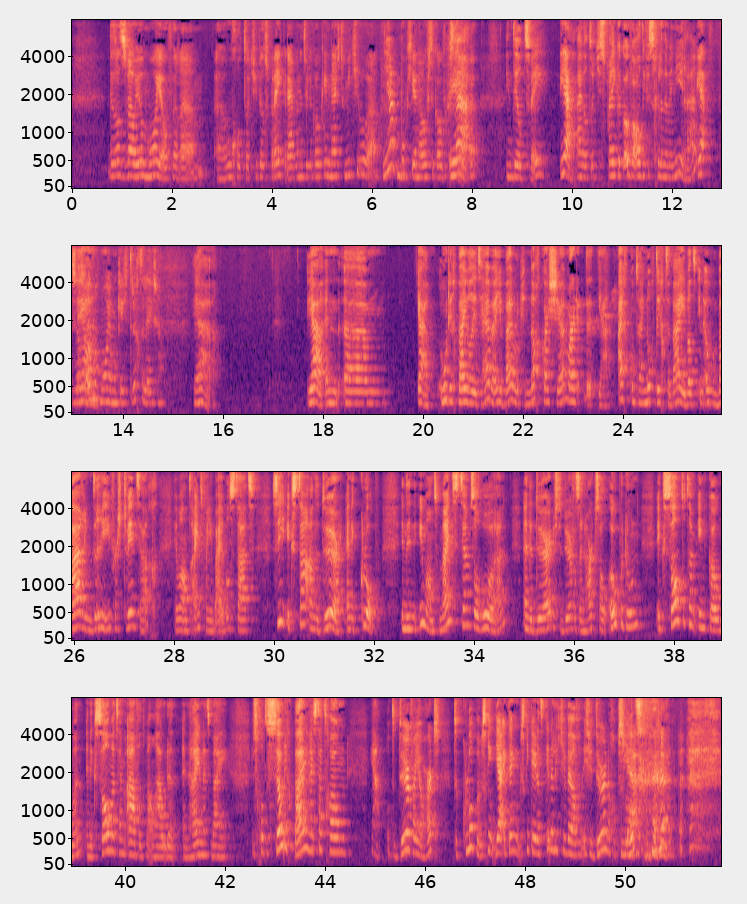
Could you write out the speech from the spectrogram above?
Dus dat is wel heel mooi over um, uh, hoe God tot je wil spreken. Daar hebben we natuurlijk ook in Nice to Meet You uh, ja. een boekje, een hoofdstuk over geschreven. Ja. In deel 2. Ja. Hij wil tot je spreken, ook over al die verschillende manieren. Hè? Ja, dus dat is ook nog mooi om een keertje terug te lezen. Ja. Ja, en um, ja, hoe dichtbij wil je het hebben? Je Bijbel op je nachtkastje. Maar de, ja, eigenlijk komt hij nog dichterbij. Want in Openbaring 3, vers 20, helemaal aan het eind van je Bijbel, staat... Zie, ik sta aan de deur en ik klop. Indien iemand mijn stem zal horen en de deur, dus de deur van zijn hart, zal open doen, ik zal tot hem inkomen en ik zal met hem avondmaal houden en hij met mij. Dus God is zo dichtbij, hij staat gewoon ja, op de deur van je hart te kloppen. Misschien, ja, ik denk, misschien ken je dat kinderliedje wel van is je deur nog op slot? Ja.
